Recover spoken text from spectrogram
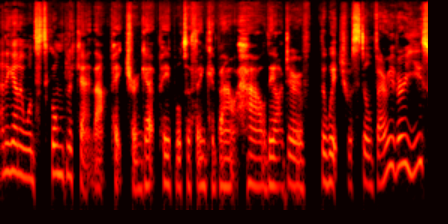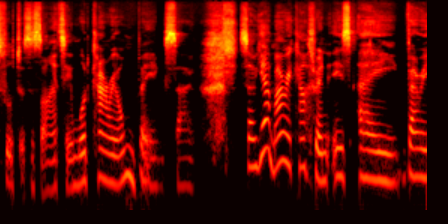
And again, I wanted to complicate that picture and get people to think about how the idea of the witch was still very, very useful to society and would carry on being so. So, yeah, Marie Catherine is a very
